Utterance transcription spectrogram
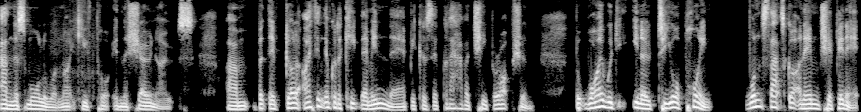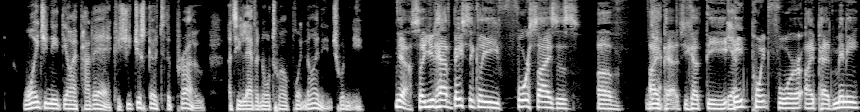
and the smaller one, like you've put in the show notes. Um, but they've got, I think they've got to keep them in there because they've got to have a cheaper option. But why would you, you know, to your point, once that's got an M chip in it, why do you need the iPad Air? Because you just go to the Pro at 11 or 12.9 inch, wouldn't you? Yeah, so you'd have basically four sizes of Yeah. iPads. You got the Yeah. 8.4 iPad Mini,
